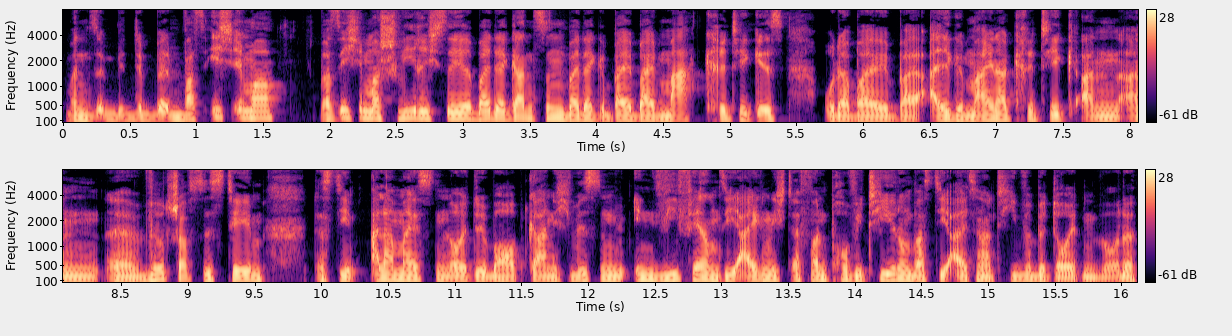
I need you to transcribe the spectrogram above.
Man, was ich immer was ich immer schwierig sehe bei der ganzen, bei der, bei, bei Marktkritik ist oder bei, bei allgemeiner Kritik an, an äh, Wirtschaftssystem, dass die allermeisten Leute überhaupt gar nicht wissen, inwiefern sie eigentlich davon profitieren und was die Alternative bedeuten würde.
